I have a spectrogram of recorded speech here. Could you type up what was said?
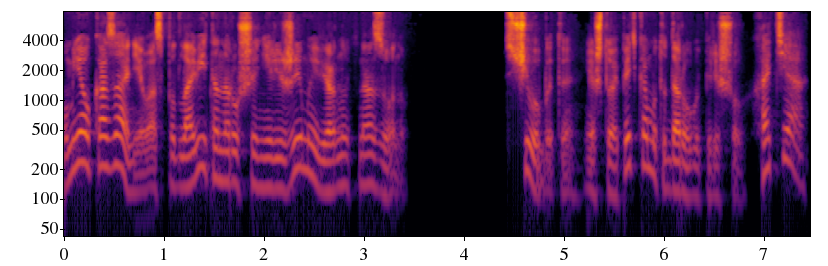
У меня указание вас подловить на нарушение режима и вернуть на зону». «С чего бы это? Я что, опять кому-то дорогу перешел? Хотя...»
